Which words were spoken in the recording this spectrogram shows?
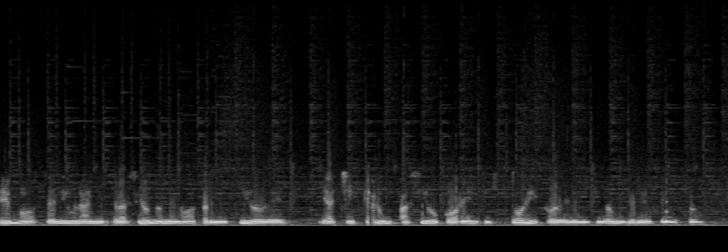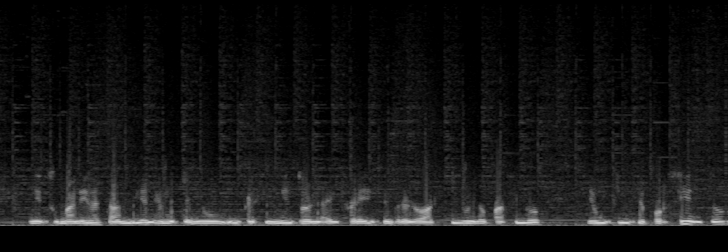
Hemos tenido una administración donde nos ha permitido de, de achicar un pasivo corriente histórico de 22 millones de pesos y en su manera también hemos tenido un, crecimiento en la diferencia entre lo activo y lo pasivo de un 15%,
